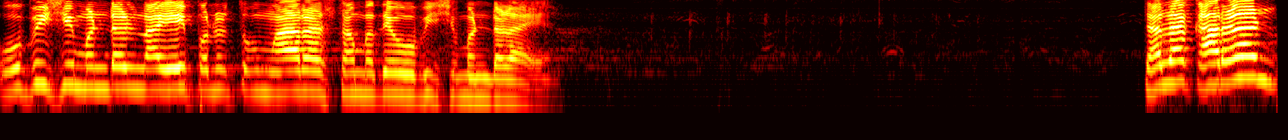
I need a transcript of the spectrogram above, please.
ओबीसी मंडळ नाही परंतु महाराष्ट्रामध्ये ओबीसी मंडळ आहे. त्याला कारण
